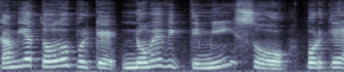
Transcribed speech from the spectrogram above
Cambia todo porque no me victimizo, porque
